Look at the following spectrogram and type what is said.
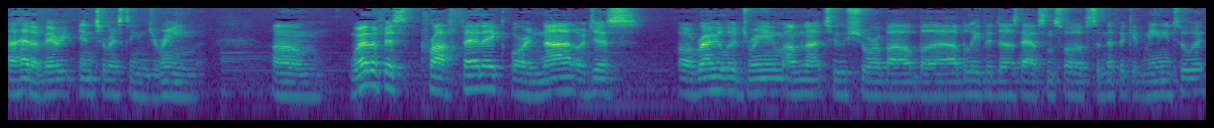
I had a very interesting dream. Um, whether if it's prophetic or not, or just a regular dream, I'm not too sure about, but I believe it does have some sort of significant meaning to it.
